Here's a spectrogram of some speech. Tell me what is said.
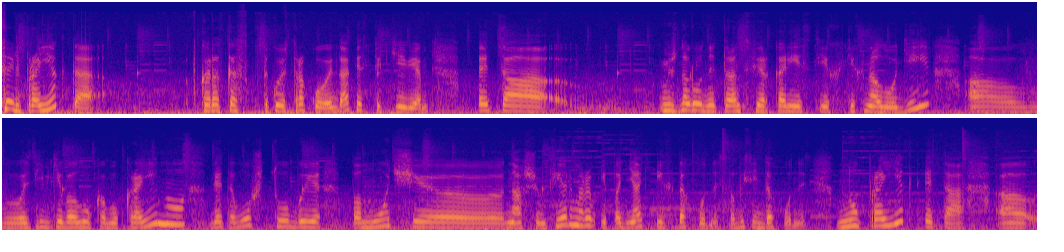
Цель проекта в коротко такой строковой да, перспективе – это международный трансфер корейских технологий а, в зимнего лука в Украину для того, чтобы помочь э, нашим фермерам и поднять их доходность, повысить доходность. Но проект это а,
